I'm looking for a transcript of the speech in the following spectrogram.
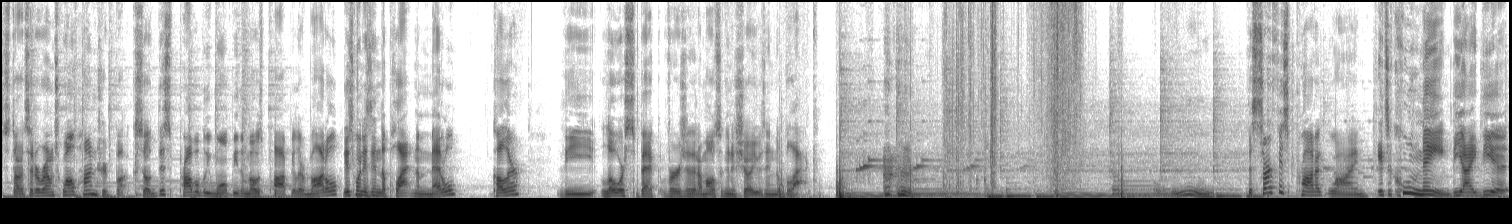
starts at around 1200 bucks. So this probably won't be the most popular model. This one is in the platinum metal color. The lower spec version that I'm also going to show you is in the black. The Surface product line, it's a cool name. The idea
